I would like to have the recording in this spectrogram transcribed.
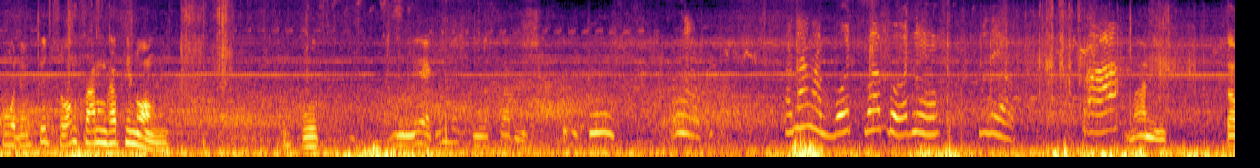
พูดนี่เป็นสองซ้ำครับพี่น้องนี่ปลูกมือแรกมันบ่ปลูกครับนี่ถ้าท่านเบิดเบิดเบิดหนูเดี๋ยวป้ามานี่เก้า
